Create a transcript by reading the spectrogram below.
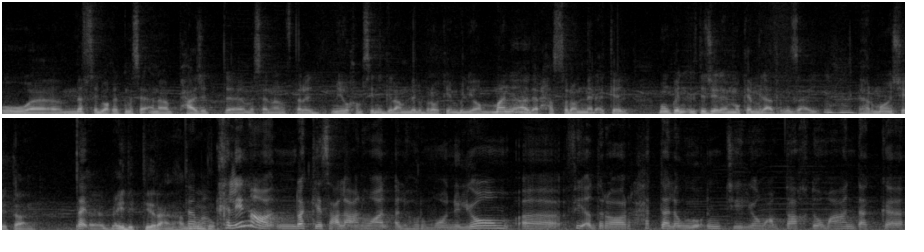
وبنفس الوقت مثلا أنا بحاجة مثلا نفترض 150 جرام من البروتين باليوم ماني قادر أحصله من الأكل ممكن التجي للمكملات الغذائية. الهرمون شيء ثاني طيب. آه، بعيد كثير عن هذا الموضوع خلينا نركز على عنوان الهرمون. اليوم آه، في أضرار. حتى لو أنت اليوم عم تاخذه ما عندك آه،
